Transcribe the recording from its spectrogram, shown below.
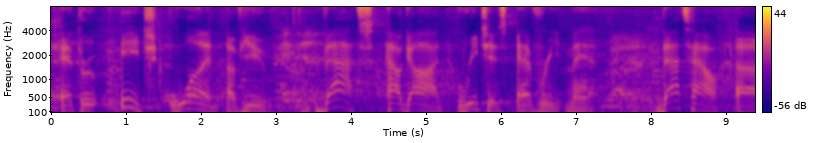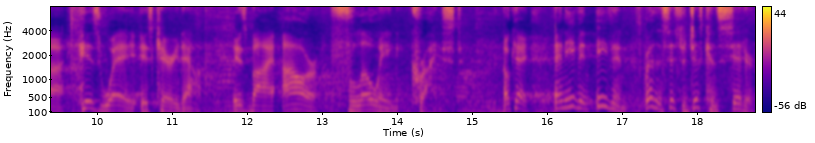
and through each one of you. That's how God reaches every man. That's how uh, His way is carried out, is by our flowing Christ. Okay, and even, even, brothers and sisters, just consider.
